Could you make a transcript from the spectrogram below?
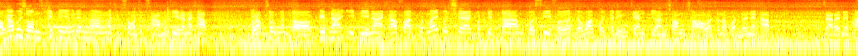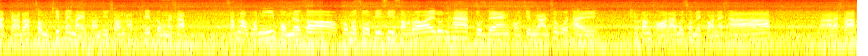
เอาครับผู้ชมคลิปนี้ก็เดินทางมา 12 13นาทีแล้วนะครับ รับชมกันต่อคลิปหน้า EP หน้าครับ ฝากกดไลค์ กดแชร์ กดติดตาม กดซีเฟิร์สหรือว่ากดกระดิ่งแจ้งเตือนช่องชอวัชรพลด้วยนะครับ จะได้ไม่พลาดการรับชมคลิปใหม่ๆ ตอนที่ช่องอัพคลิปลงนะครับสำหรับวันนี้ผมแล้วก็โคมโซ PC 200 รุ่น 5ตูดแดงของทีมงานโชคโอไทย ต้องขอลาผู้ชมไปก่อนนะครับลาแล้วครับ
